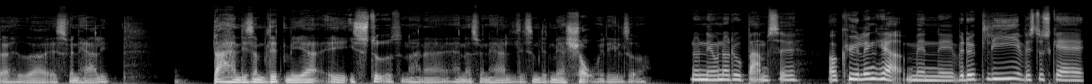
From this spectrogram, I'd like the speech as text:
der hedder øh, Svend Herlig. Der er han ligesom lidt mere øh, i stødet, når han er, han er Svend Herlig. Ligesom lidt mere sjov i det hele taget. Nu nævner du Bamse og Kylling her, men øh, vil du ikke lige, hvis du skal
